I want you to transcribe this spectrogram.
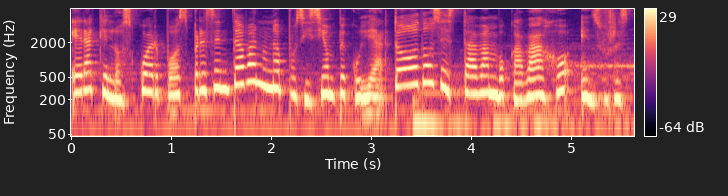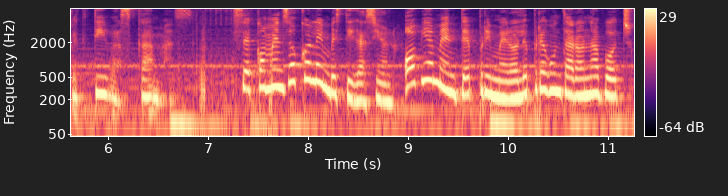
era que los cuerpos presentaban una posición peculiar. Todos estaban boca abajo en sus respectivas camas. Se comenzó con la investigación. Obviamente, primero le preguntaron a Butch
